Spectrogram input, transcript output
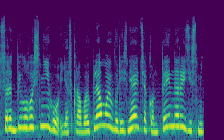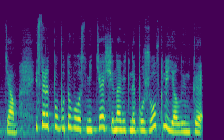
Серед білого снігу яскравою плямою вирізняються контейнери зі сміттям. І серед побутового сміття ще навіть не пожовклі ялинки,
